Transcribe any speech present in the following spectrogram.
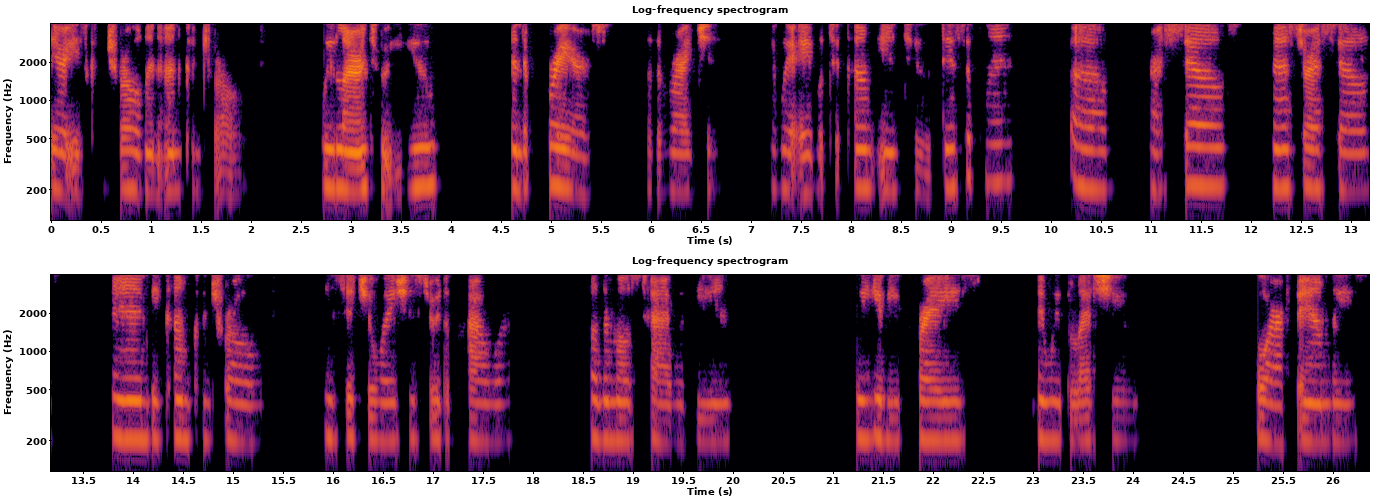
there is control and uncontrolled. We learn through you and the prayers of the righteous that we're able to come into discipline of ourselves, master ourselves, and become controlled in situations through the power of the Most High within. We give you praise and we bless you for our families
